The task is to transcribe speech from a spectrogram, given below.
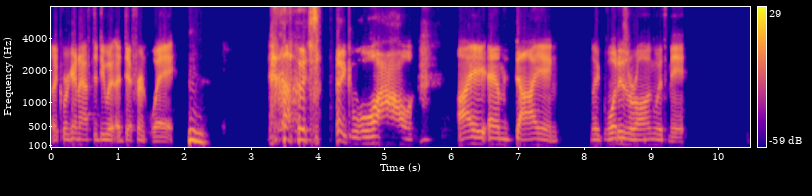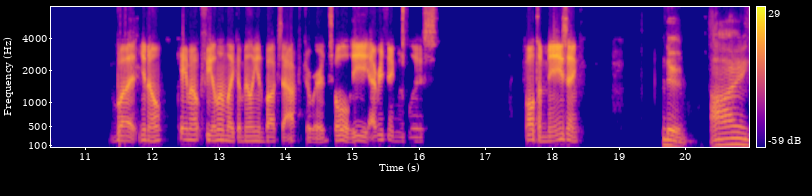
Like we're gonna have to do it a different way. Hmm. I was like, wow, I am dying. Like, what is wrong with me? But you know, came out feeling like a million bucks afterwards. Holy, everything was loose. Felt amazing. Dude, I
